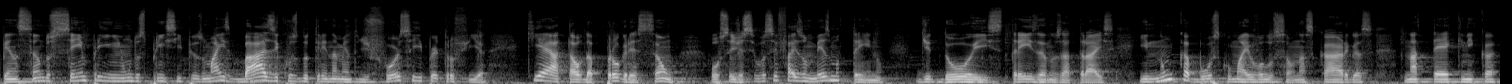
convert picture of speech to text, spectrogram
pensando sempre em um dos princípios mais básicos do treinamento de força e hipertrofia, que é a tal da progressão, ou seja, se você faz o mesmo treino de dois, três anos atrás e nunca busca uma evolução nas cargas, na técnica,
